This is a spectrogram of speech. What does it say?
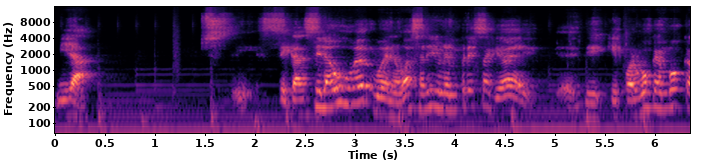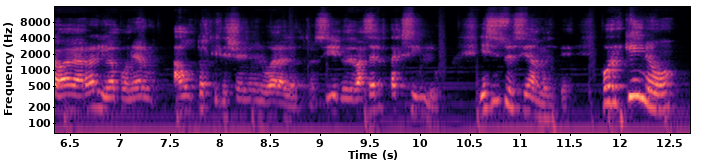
mira, se cancela Uber, bueno, va a salir una empresa que va a de, que por boca en boca va a agarrar y va a poner autos que te lleven de un lugar al otro, ¿sí? Entonces va a ser Taxi Blue. Y así sucesivamente. ¿Por qué no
